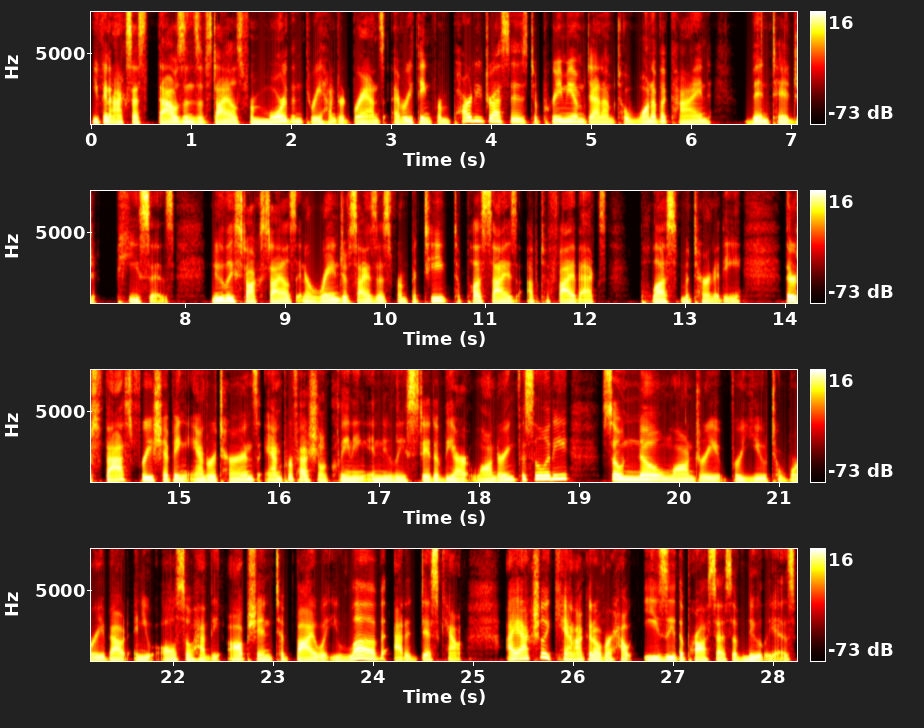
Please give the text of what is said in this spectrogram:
You can access thousands of styles from more than 300 brands, everything from party dresses to premium denim to one of a kind vintage pieces. Nuuly stocked styles in a range of sizes from petite to plus size up to 5X plus maternity. There's fast free shipping and returns and professional cleaning in Nuuly's state of the art laundering facility. So, no laundry for you to worry about. And you also have the option to buy what you love at a discount. I actually cannot get over how easy the process of Newly is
